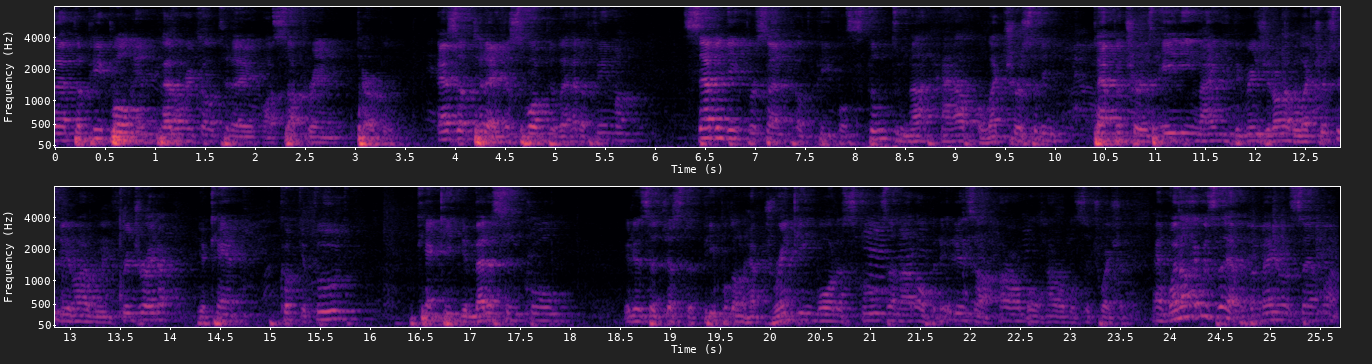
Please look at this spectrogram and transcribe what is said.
that the people in Puerto Rico today are suffering terribly. As of today, just spoke to the head of FEMA. 70% of people still do not have electricity. Temperature is 80, 90 degrees. You don't have electricity, you don't have a refrigerator, you can't cook your food, you can't keep your medicine cool. It is just that people don't have drinking water, schools are not open. It is a horrible, horrible situation. And when I was there with the mayor of San Juan,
